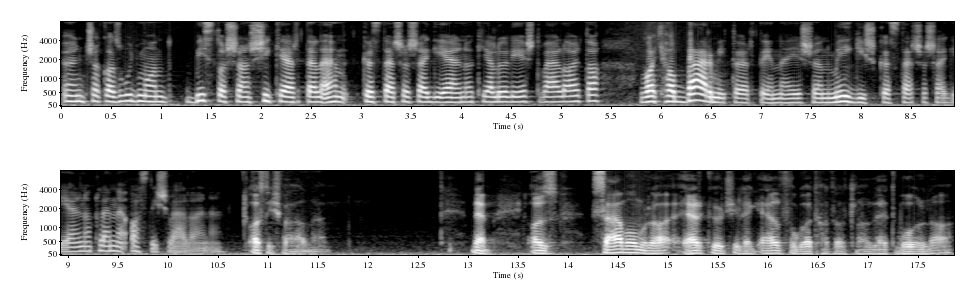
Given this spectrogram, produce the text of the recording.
Ön csak az úgymond biztosan sikertelen köztársasági elnök jelölést vállalta, vagy ha bármi történne, és ön mégis köztársasági elnök lenne, azt is vállalná? Azt is vállalnám. Nem, az számomra erkölcsileg elfogadhatatlan lett volna,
